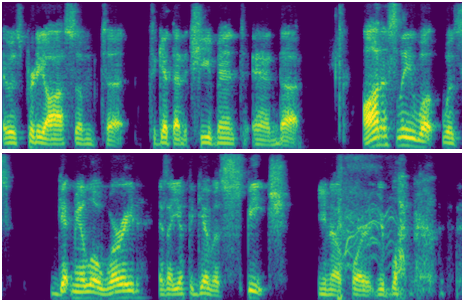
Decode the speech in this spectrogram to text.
it was pretty awesome to to get that achievement. And uh, honestly, what was getting me a little worried is that you have to give a speech you know, for your black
